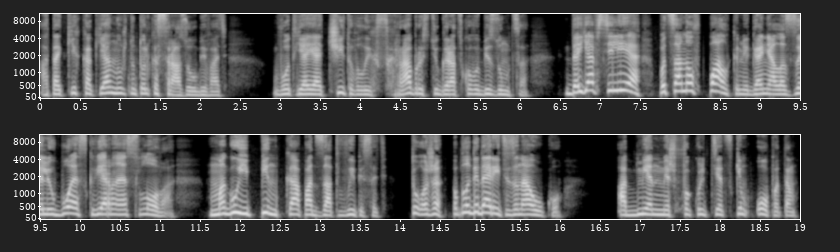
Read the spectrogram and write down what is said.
А таких, как я, нужно только сразу убивать. Вот я и отчитывала их с храбростью городского безумца — да я в селе пацанов палками гоняла за любое скверное слово. Могу и пинка под зад выписать. Тоже поблагодарите за науку. Обмен межфакультетским опытом,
